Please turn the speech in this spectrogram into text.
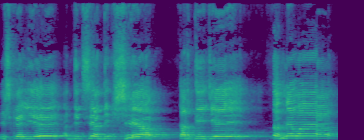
इसके लिए अधिक से अधिक शेयर कर दीजिए। धन्यवाद।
